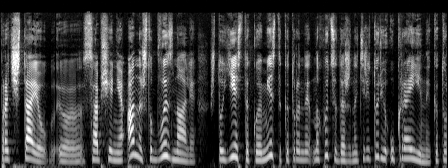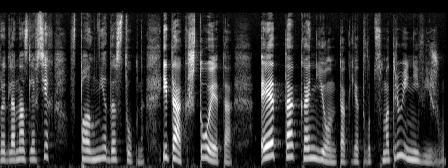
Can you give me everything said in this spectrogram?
прочитаю э, сообщение Анны, чтобы вы знали, что есть такое место, которое находится даже на территории Украины, которое для нас, для всех вполне доступно. Итак, что это? Это каньон. Так, я вот смотрю и не вижу.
